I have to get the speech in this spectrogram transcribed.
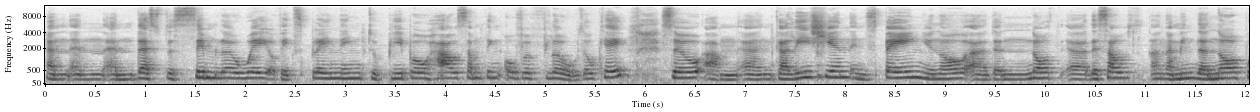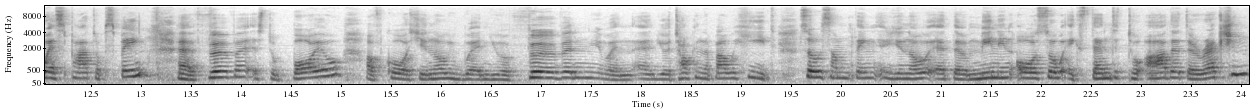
and and and that's the similar way of explaining to people how something overflows okay? So um and Galician in Spain you know uh, the north uh, the south I mean the northwest part of Spain uh, fervor is to boil. Of course you know when you're fervent when and you're talking about heat so something you know uh, the meaning also extended to other direction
